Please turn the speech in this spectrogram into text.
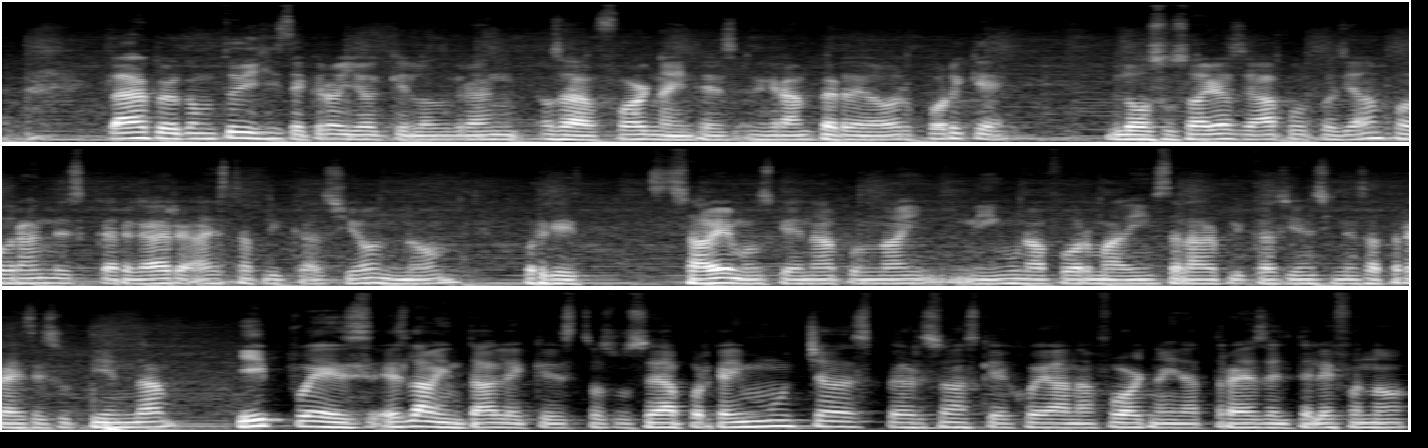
claro, pero como tú dijiste, creo yo que los gran, o sea, Fortnite es el gran perdedor porque los usuarios de Apple pues ya no podrán descargar a esta aplicación, ¿no? Porque sabemos que en Apple no hay ninguna forma de instalar aplicaciones sin es a través de su tienda. Y pues es lamentable que esto suceda porque hay muchas personas que juegan a Fortnite a través del teléfono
